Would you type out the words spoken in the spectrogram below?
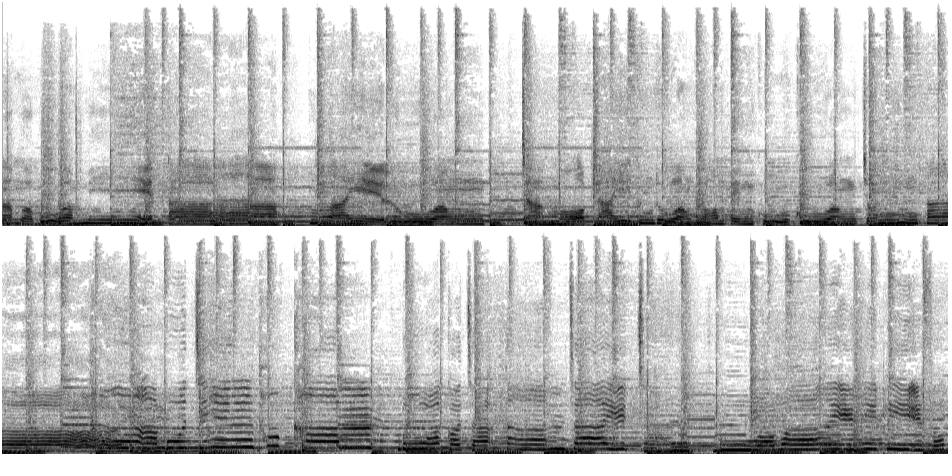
ากว่าบัวเมตตา ไม่ลวง จะมอบใจทั้งดวงพร้อมเป็นคู่ควงจนตายถ้าพูดจริงทุกคำ บัวก็จะตามใจ จะหุบบัวไว้ให้พี่สบ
